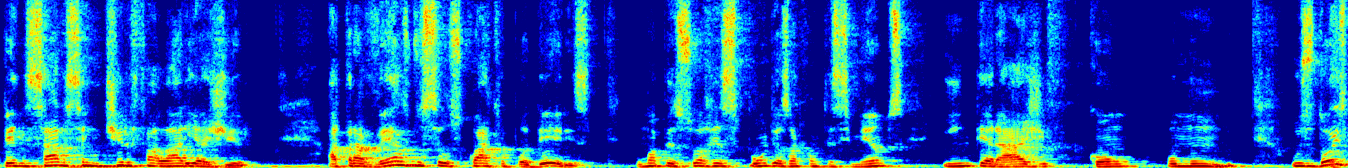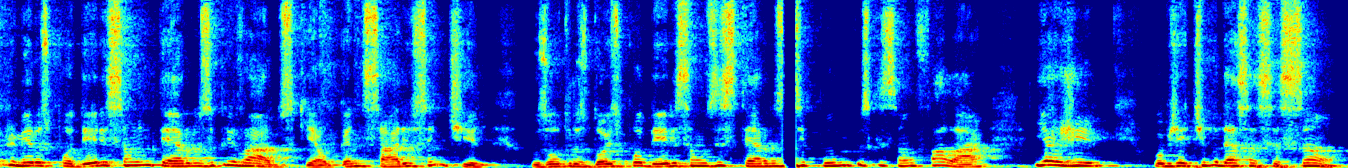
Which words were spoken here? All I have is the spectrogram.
pensar, sentir, falar e agir. Através dos seus quatro poderes, uma pessoa responde aos acontecimentos e interage com o mundo. Os dois primeiros poderes são internos e privados, que é o pensar e o sentir. Os outros dois poderes são os externos e públicos, que são falar e agir. O objetivo dessa sessão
